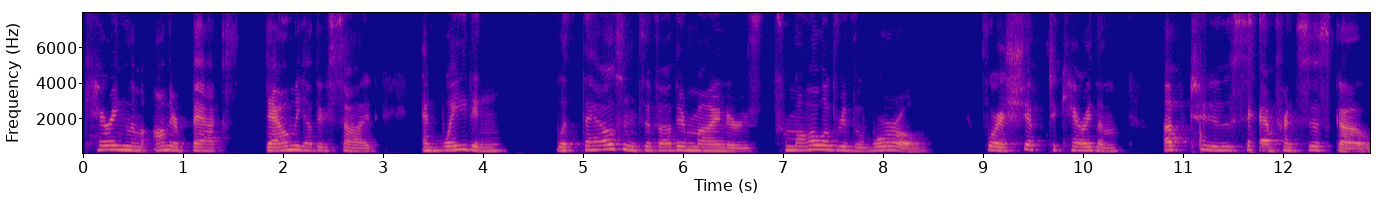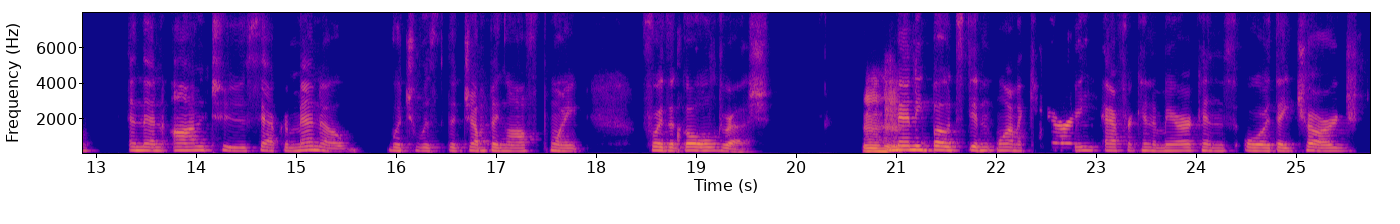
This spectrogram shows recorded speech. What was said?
carrying them on their backs down the other side, and waiting with thousands of other miners from all over the world for a ship to carry them up to San Francisco and then on to Sacramento, which was the jumping off point for the gold rush. Mm-hmm. Many boats didn't want to carry African Americans, or they charged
